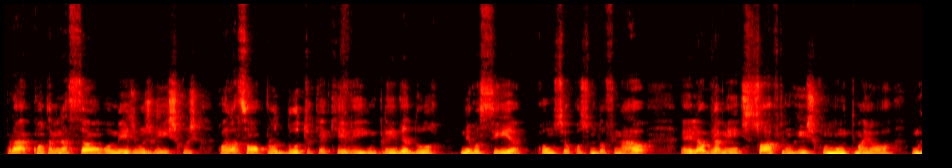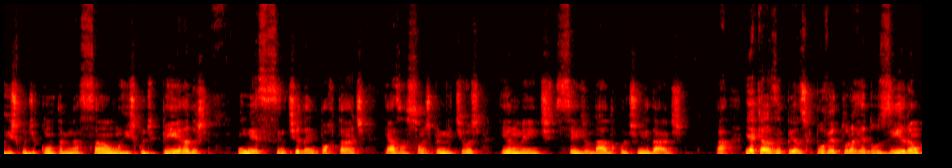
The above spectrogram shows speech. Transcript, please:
para contaminação ou mesmo os riscos com relação ao produto que aquele empreendedor negocia com o seu consumidor final, ele obviamente sofre um risco muito maior, um risco de contaminação, um risco de perdas. E nesse sentido é importante que as ações primitivas realmente sejam dadas continuidade. Tá? E aquelas empresas que porventura reduziram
